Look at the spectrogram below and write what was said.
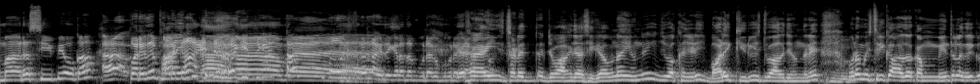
ਮਾ ਰੱਸੀ ਪਿਓ ਕਾ ਪਰ ਇਹਦੇ ਫੜਕਾ ਇੱਧਰ ਕੀਤਾ ਲੱਗ ਜੇ ਕਰਦਾ ਪੂਰਾ ਪੂਰਾ ਸਾਡੇ ਜਵਾਕ ਜਿਹਾ ਸੀਗਾ ਉਹਨਾਂ ਹੀ ਹੁੰਦੇ ਜਵਾਕਾਂ ਜਿਹੜੀ ਬਾਲੇ ਕਿਊਰੀਅਸ ਜਵਾਕ ਜਿਹੇ ਹੁੰਦੇ ਨੇ ਉਹਨਾਂ ਮਿਸਤਰੀ ਕਾ ਦਾ ਕੰਮ ਮਿਹਨਤ ਲੱਗੀ ਕਿ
